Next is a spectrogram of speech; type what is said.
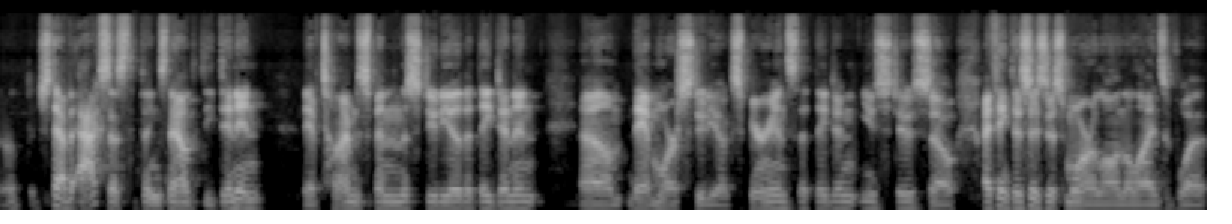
You know, they just have access to things now that they didn't. They have time to spend in the studio that they didn't. Um, they have more studio experience that they didn't used to. So I think this is just more along the lines of what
